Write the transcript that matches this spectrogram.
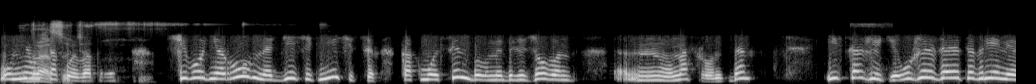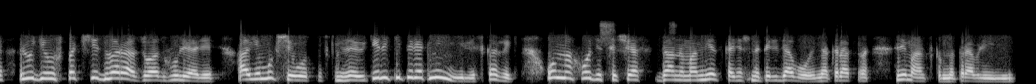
У меня вот такой вопрос. Сегодня ровно 10 месяцев, как мой сын был мобилизован э, ну, на фронт, да? И скажите, уже за это время люди уж почти два раза отгуляли, а ему все отпуск не дают. Или теперь отменили, скажите. Он находится сейчас в данный момент, конечно, на передовой, на Красно-Лиманском направлении.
